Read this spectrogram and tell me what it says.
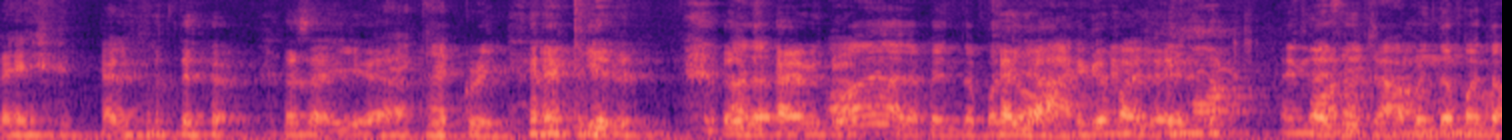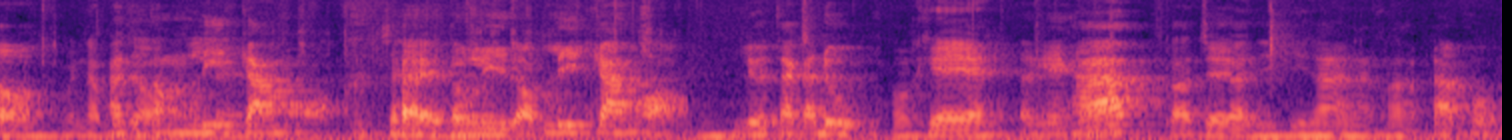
ในแฮร์รี่พอตเตอร์ถ้าใส่เยอะแฮกริด แฮกิดอาจจะกลายเป็นอ๋ออาจจะเป็นดับเบิลขดอยายขึ้นไปเลย ไอ้มอสไอ้มอใส่สสีขาวเป็นดับเบิลดอเป็นนับอาจจะต้องรีดกล้ามออก ใช่ต้องรีดออก รีดกล้ามออก เหลือแต่กระดูก โอเค โอเคครับ ก็เจอกันอีพีหน้านะครับ ครับผม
